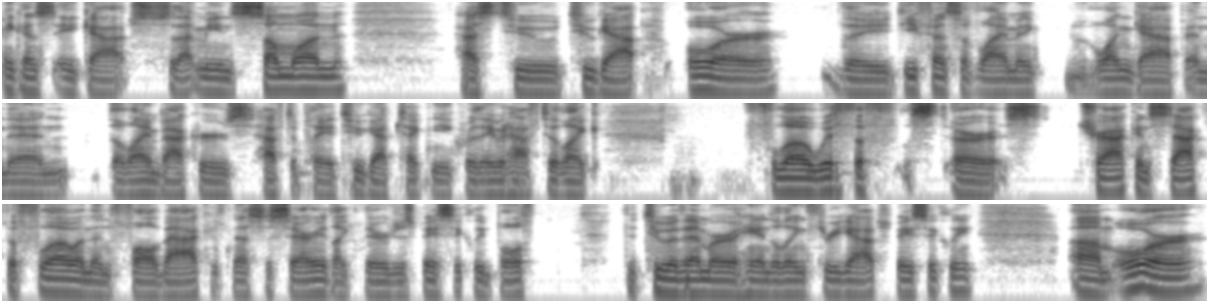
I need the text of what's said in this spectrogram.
against eight gaps. So that means someone has to two gap or the defensive lineman one gap and then the linebackers have to play a two gap technique where they would have to like flow with the or track and stack the flow and then fall back if necessary. Like they're just basically both the two of them are handling three gaps basically. Um, or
